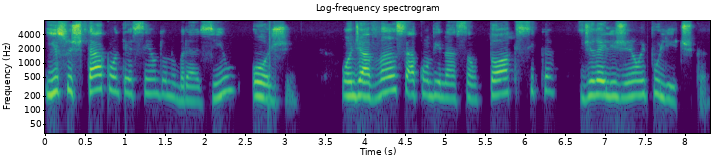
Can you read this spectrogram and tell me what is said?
Isso está acontecendo no Brasil hoje, onde avança a combinação tóxica de religião e política.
